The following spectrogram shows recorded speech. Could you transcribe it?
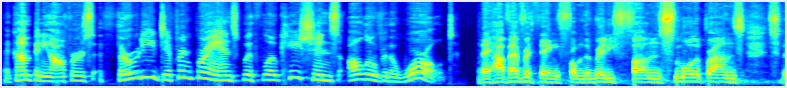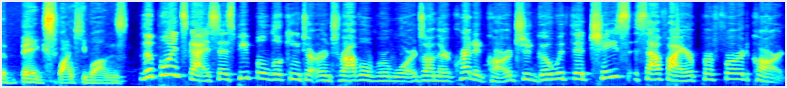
The company offers 30 different brands with locations all over the world. They have everything from the really fun, smaller brands to the big, swanky ones. The Points Guy says people looking to earn travel rewards on their credit card should go with the Chase Sapphire Preferred Card.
